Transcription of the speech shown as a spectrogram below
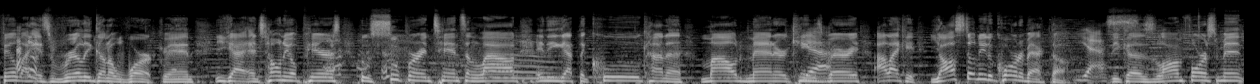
feel like it's really gonna work, man. You got Antonio Pierce, who's super intense and loud, and then you got the cool, kind of mild manner Kingsbury. I like it. Y'all still need a quarterback though. Yes. Because law enforcement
